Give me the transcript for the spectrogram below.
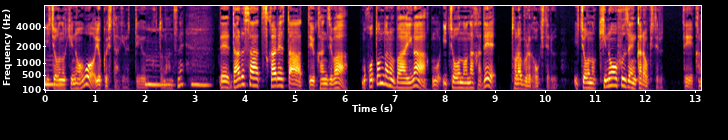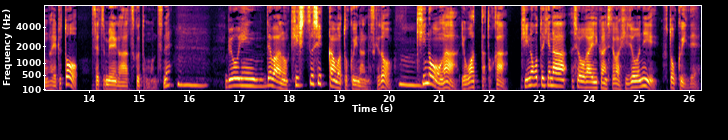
胃腸の機能を良くしてあげるっていうことなんですね。で、だるさ、疲れたっていう感じは、もうほとんどの場合が、もう胃腸の中でトラブルが起きてる。胃腸の機能不全から起きてるって考えると、説明がつくと思うんですね。うん病院ではあの気質疾患は得意なんですけど、うん、機能が弱ったとか、機能的な障害に関しては非常に不得意で、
